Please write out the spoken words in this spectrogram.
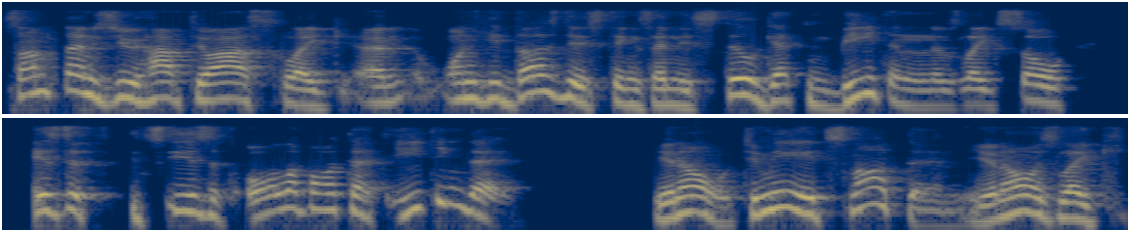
sometimes you have to ask, like, and when he does these things and he's still getting beaten, it's like, so is it? It's is it all about that eating then? You know, to me, it's not. Then you know, it's like,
